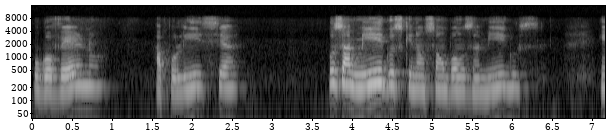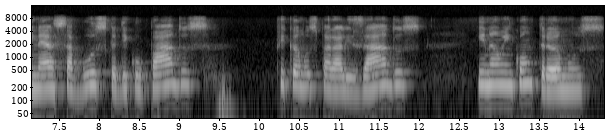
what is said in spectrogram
o governo, a polícia, os amigos que não são bons amigos, e nessa busca de culpados ficamos paralisados e não encontramos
